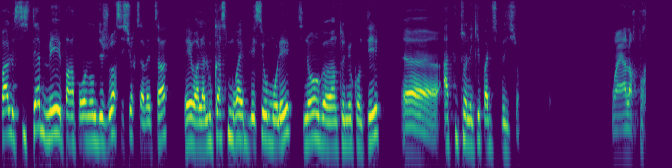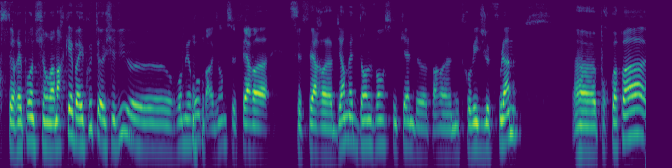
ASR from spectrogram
pas le système, mais par rapport au nombre de joueurs, c'est sûr que ça va être ça. Et voilà, Lucas Moura est blessé au mollet. Sinon, Antonio Conte a toute son équipe à disposition. Ouais, alors pour te répondre si on va marquer, bah écoute, euh, j'ai vu euh, Romero par exemple se faire, euh, se faire bien mettre dans le vent ce week-end par Mitrovic de Fulham. pourquoi pas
